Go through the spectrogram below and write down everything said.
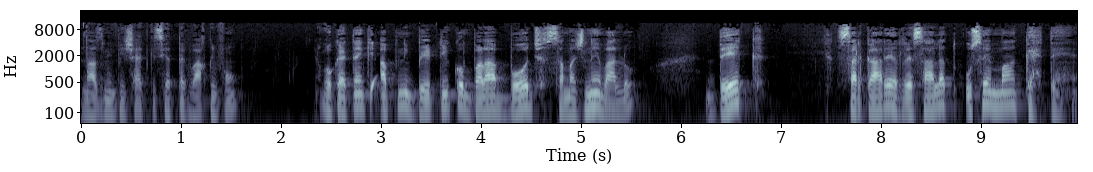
ناظرین بھی شاید کسی حد تک واقف ہوں۔ وہ کہتے ہیں کہ اپنی بیٹی کو بڑا بوجھ سمجھنے والوں دیکھ سرکار رسالت اسے ماں کہتے ہیں۔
